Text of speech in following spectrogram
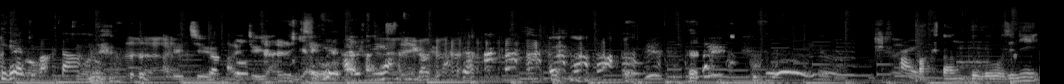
秀明爆誕アル中アル中やるあるね はい。爆誕と同時に、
